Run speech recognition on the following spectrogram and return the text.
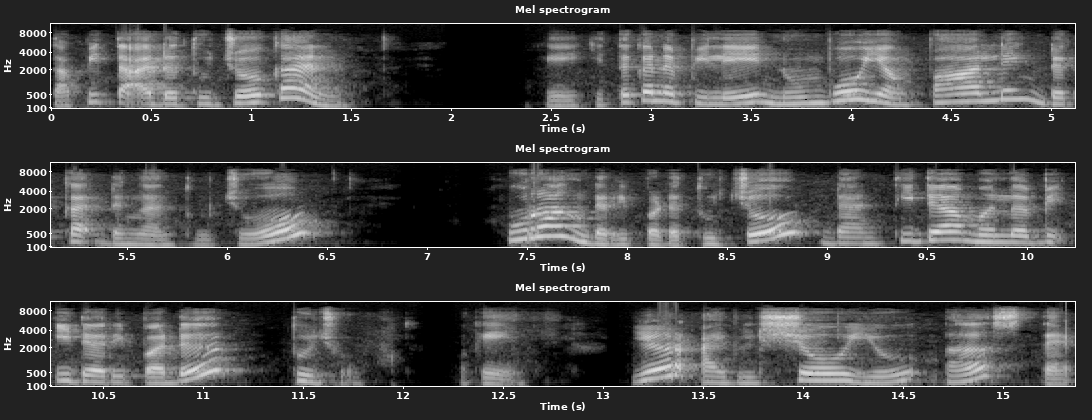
Tapi tak ada tujuh kan? Okay, kita kena pilih nombor yang paling dekat dengan tujuh, kurang daripada tujuh dan tidak melebihi daripada tujuh. Okay, here I will show you a step.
